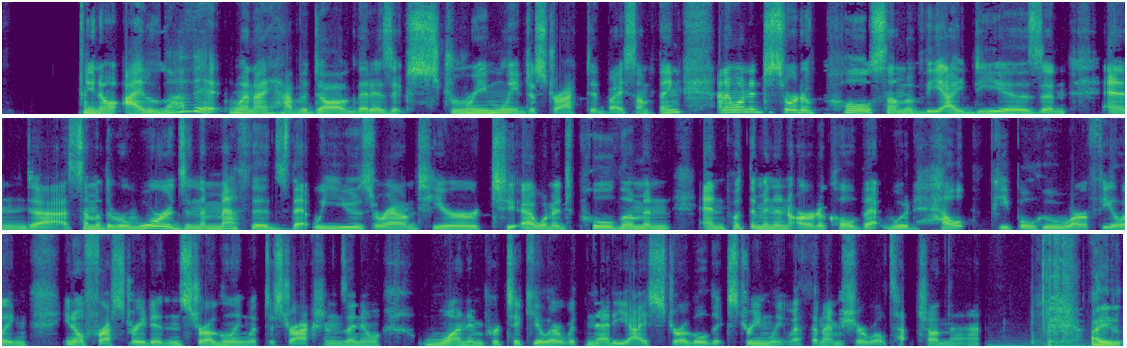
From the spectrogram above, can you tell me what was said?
you know, I love it when I have a dog that is extremely distracted by something, and I wanted to sort of pull some of the ideas and and uh, some of the rewards and the methods that we use around here. To I wanted to pull them and and put them in an article that would help people who are feeling you know frustrated and struggling with distractions. I know one in particular with Nettie, I struggled extremely with, and I'm sure we'll touch on that. I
